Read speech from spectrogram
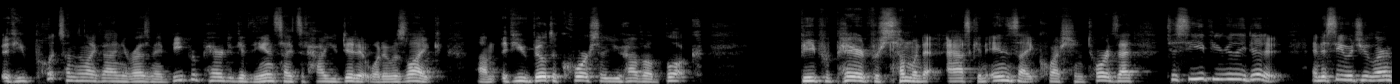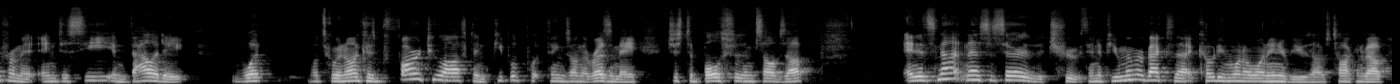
if you put something like that on your resume, be prepared to give the insights of how you did it, what it was like. Um, if you've built a course or you have a book, be prepared for someone to ask an insight question towards that to see if you really did it and to see what you learned from it and to see and validate what what's going on. Because far too often people put things on their resume just to bolster themselves up and it's not necessarily the truth. And if you remember back to that coding 101 interviews i was talking about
